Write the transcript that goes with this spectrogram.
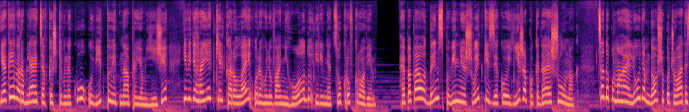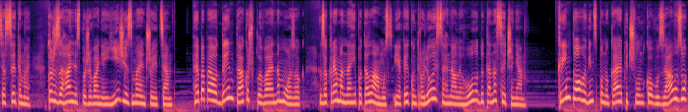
який виробляється в кишківнику у відповідь на прийом їжі і відіграє кілька ролей у регулюванні голоду і рівня цукру в крові. ГПП-1 сповільнює швидкість, з якою їжа покидає шлунок. Це допомагає людям довше почуватися ситими, тож загальне споживання їжі зменшується. ГПП-1 також впливає на мозок, зокрема на гіпоталамус, який контролює сигнали голоду та насичення. Крім того, він спонукає підшлункову залозу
